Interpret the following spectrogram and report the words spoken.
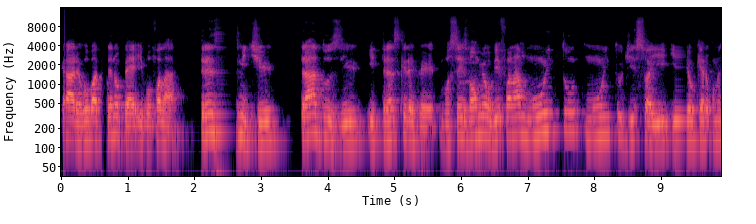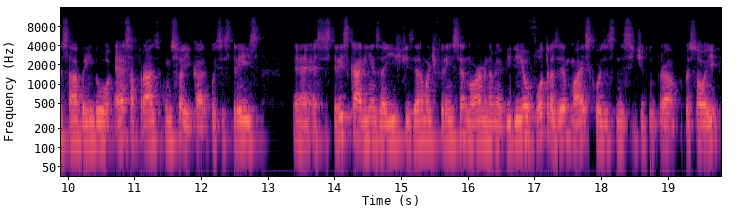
Cara, eu vou bater no pé e vou falar: transmitir traduzir e transcrever. Vocês vão me ouvir falar muito, muito disso aí e eu quero começar abrindo essa frase com isso aí, cara, com esses três, é, esses três carinhas aí fizeram uma diferença enorme na minha vida e eu vou trazer mais coisas nesse sentido para o pessoal aí,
